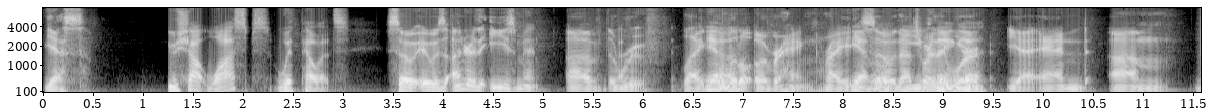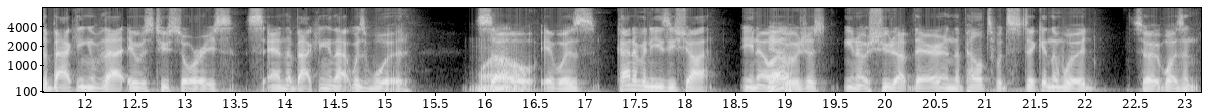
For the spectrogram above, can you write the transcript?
Yes. You shot wasps with pellets. So it was under the easement of the roof, like yeah. the little overhang, right? Yeah, So that's where thing, they were. Yeah. And um, the backing of that, it was two stories, and the backing of that was wood. So it was kind of an easy shot. You know, I Yeah. would just you know shoot up there, and the pellets would stick in the wood, so it wasn't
